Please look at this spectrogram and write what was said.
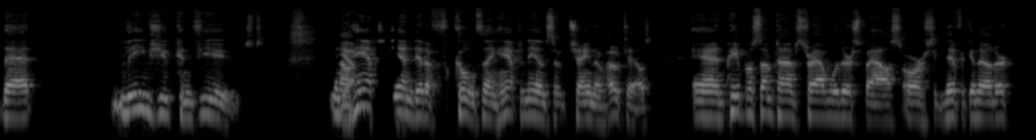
that leaves you confused? You know, yeah. Hampton Inn did a cool thing. Hampton Inn's a chain of hotels. And people sometimes travel with their spouse or significant other,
